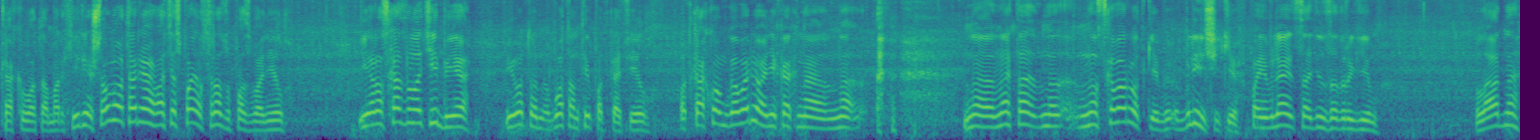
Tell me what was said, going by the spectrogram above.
как его там архиерей, что он вот отец Павел сразу позвонил. И рассказывал о тебе. И вот он, вот он ты подкатил. Вот как вам говорю, они как на, на, на, на, на, на сковородке блинчики появляются один за другим. Ладно?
